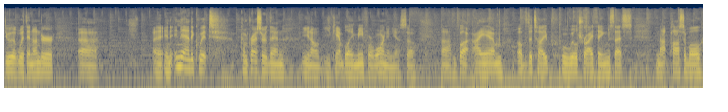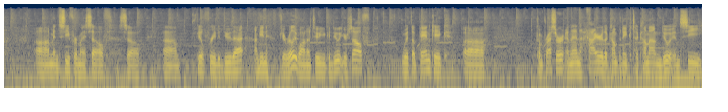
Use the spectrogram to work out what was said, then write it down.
do it with an under uh, an inadequate compressor, then you know, you can't blame me for warning you. So, uh, but I am of the type who will try things that's not possible um, and see for myself. So, um, feel free to do that. I mean, if you really wanted to, you could do it yourself with a pancake uh, compressor and then hire the company to come out and do it and see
